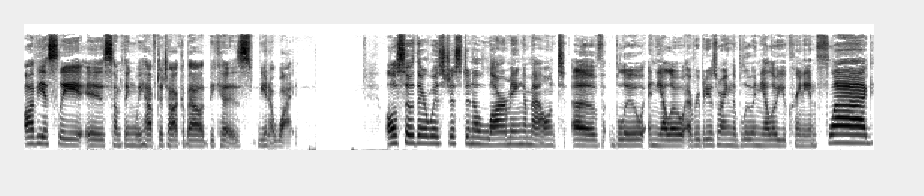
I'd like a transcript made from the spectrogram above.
obviously is something we have to talk about because, you know, why? Also, there was just an alarming amount of blue and yellow. Everybody was wearing the blue and yellow Ukrainian flag.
